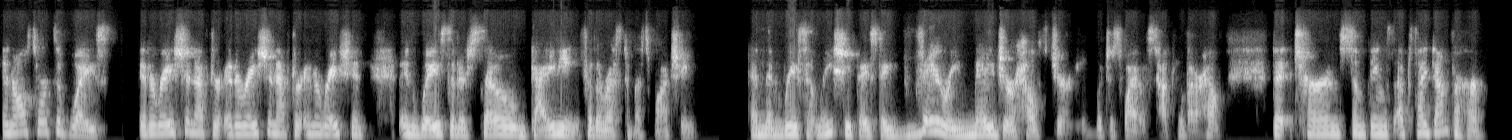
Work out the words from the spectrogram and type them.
in all sorts of ways, iteration after iteration after iteration, in ways that are so guiding for the rest of us watching. And then recently, she faced a very major health journey, which is why I was talking about her health, that turned some things upside down for her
